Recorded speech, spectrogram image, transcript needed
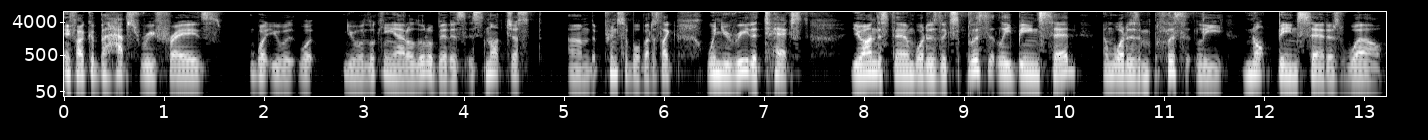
If I could perhaps rephrase what you were what you were looking at a little bit is it's not just um, the principle, but it's like when you read a text, you understand what is explicitly being said and what is implicitly not being said as well.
